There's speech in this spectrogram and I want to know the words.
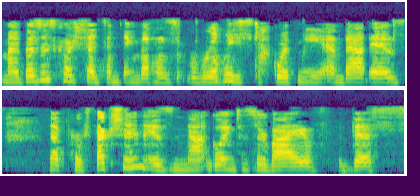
my business coach said something that has really stuck with me, and that is that perfection is not going to survive this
